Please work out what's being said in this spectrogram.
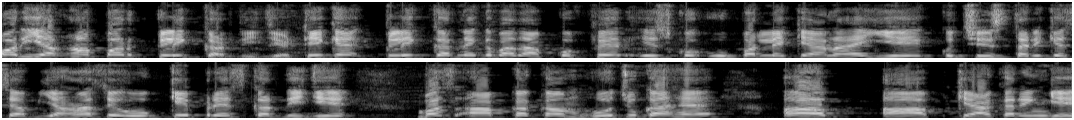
और यहाँ पर क्लिक कर दीजिए, ठीक है? क्लिक करने के बाद आपको फिर इसको ऊपर लेके आना है। ये कुछ इस तरीके से अब यहाँ से ओके प्रेस कर दीजिए। बस आपका काम हो चुका है। अब आप क्या करेंगे?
